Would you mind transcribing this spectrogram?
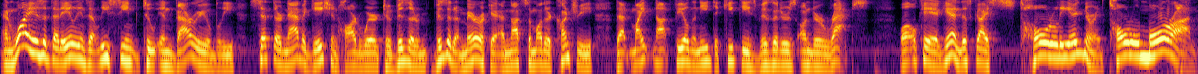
And why is it that aliens at least seem to invariably set their navigation hardware to visit visit America and not some other country that might not feel the need to keep these visitors under wraps? Well, okay, again, this guy's totally ignorant, total moron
